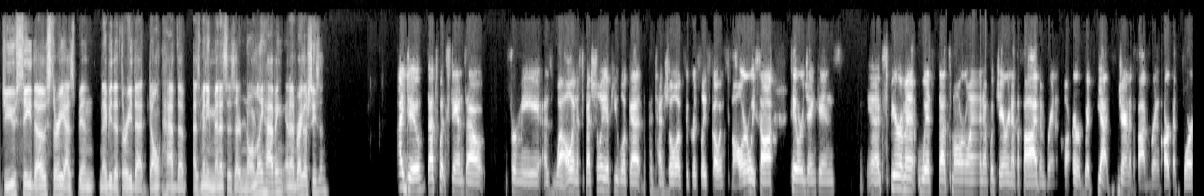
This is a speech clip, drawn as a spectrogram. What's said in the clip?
do you see those three as been maybe the three that don't have the as many minutes as they're normally having in a regular season? I do. That's what stands out for me as well. And especially if you look at the potential of the Grizzlies going smaller, we saw Taylor Jenkins uh, experiment with that smaller lineup with Jaren at the five and Brandon Clarke, or with, yeah, Jaren at the five and Brandon Clarke at the four,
